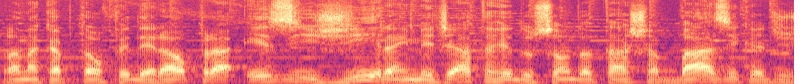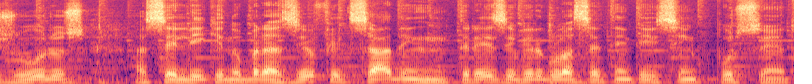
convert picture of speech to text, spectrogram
lá na capital federal, para exigir a imediata redução da taxa básica de juros, a Selic, no Brasil, fixada em 13,75%.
